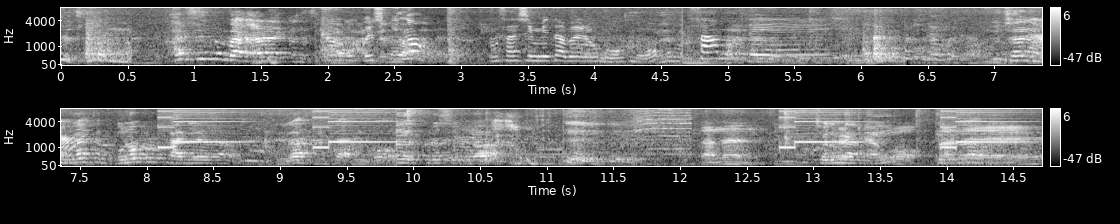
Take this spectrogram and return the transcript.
者 韓国式のお刺身食べる方法3です 유찬이 우리한테 물어볼 거 아니야. 내가 그게 아니고. 네, 그렇습니다. 이게 이게 나는 이렇게 하고 마늘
